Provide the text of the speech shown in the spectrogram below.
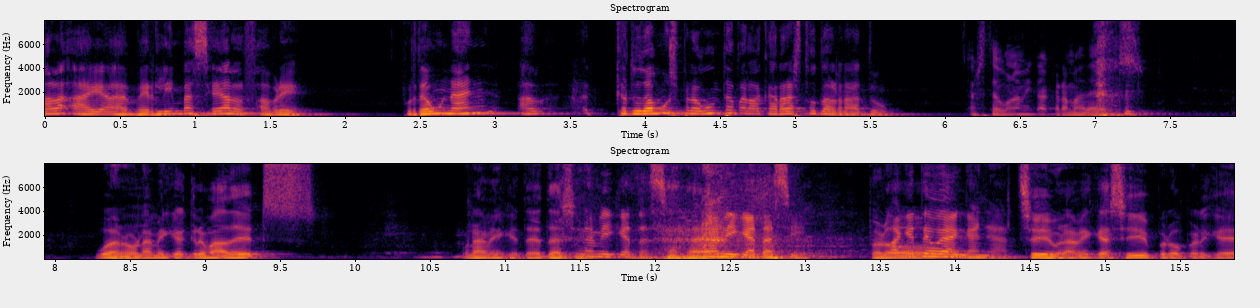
a, a Berlín va ser al febrer. Porteu un any a, que tothom us pregunta per al Carràs tot el rato. Esteu una mica cremadets. Bueno, una mica cremadets, una miqueteta sí. Una miqueta sí, una miqueta sí. Però... Per què te voy a enganyar? Sí, una mica sí, però perquè,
